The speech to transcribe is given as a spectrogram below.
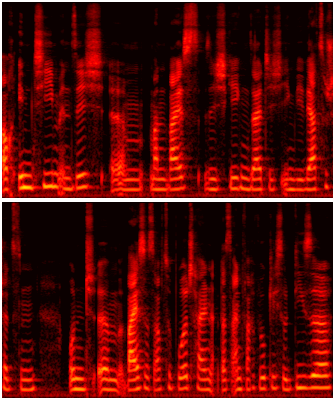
auch im Team in sich, ähm, man weiß, sich gegenseitig irgendwie wertzuschätzen und ähm, weiß es auch zu beurteilen, dass einfach wirklich so diese,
